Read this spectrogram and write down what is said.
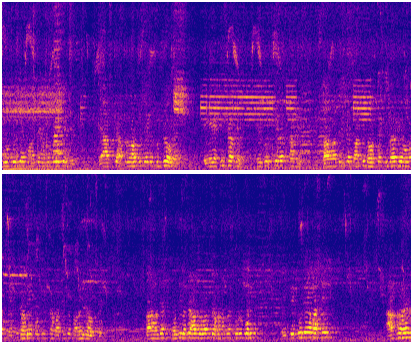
পদ্ধতির মাঝে আমরা এ আজকে আপনারা হয়তো দেখে খুশি হবেন, এই একই সাথে তেঁতুলিয়ার সাথে বাংলাদেশের বাকি দশটা বিভাগেও একইভাবে প্রতিষ্ঠা বার্ষিকী পালিত হচ্ছে। বাংলাদেশ নদীগত আন্দোলন যখন আমরা শুরু করি, এই তেঁতুলিয়াবাসী আগ্রহের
